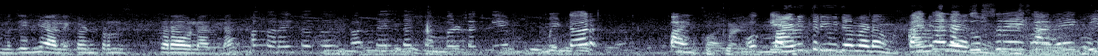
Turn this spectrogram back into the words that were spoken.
म्हणजे हे आले कंट्रोल करावं लागला. करायचं तर असेल तर शंभर टक्के मीटर पाहिजे. ओके पाणी तरी उद्या मॅडम पाणी ऐका ना. दुसरं एक आहे की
